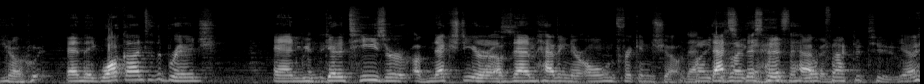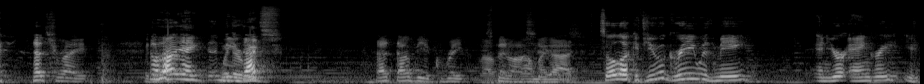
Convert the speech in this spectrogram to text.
you know, and they walk onto the bridge, and we get a teaser of next year Yes. of them having their own freaking show. That, Pike that's is like this ahead, needs to warp happen. factor two. Yeah. that's right. With No, the- that, yeah, I mean, the re- that's that that would be a great spin-off. Oh my. God. So look, if you agree with me, and you're angry, you,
